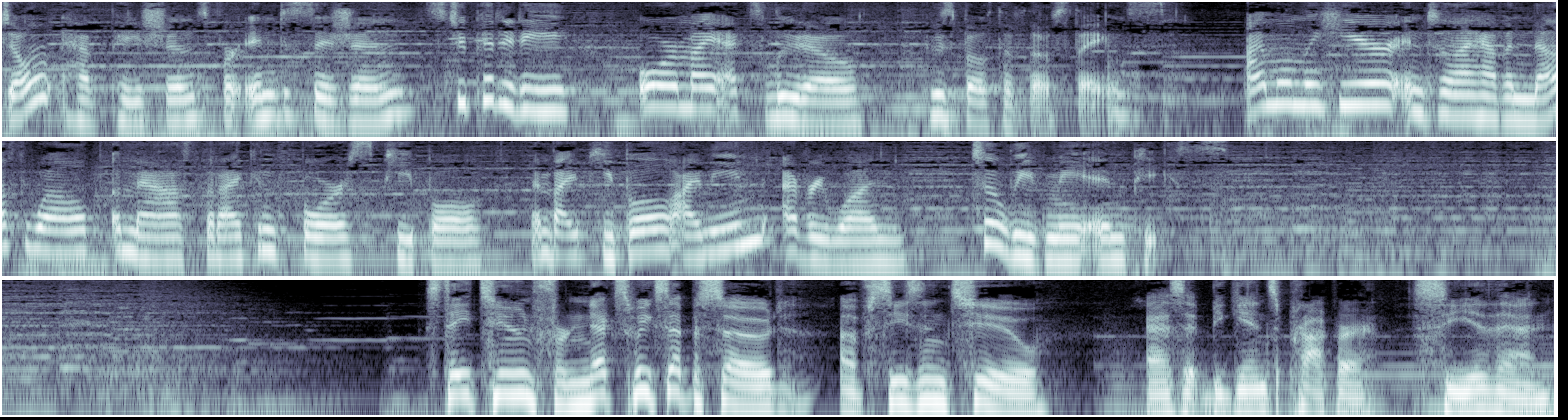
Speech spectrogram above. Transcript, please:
don't have patience for indecision, stupidity, or my ex Ludo, who's both of those things. I'm only here until I have enough wealth amassed that I can force people, and by people, I mean everyone, to leave me in peace. Stay tuned for next week's episode of season two as it begins proper. See you then.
